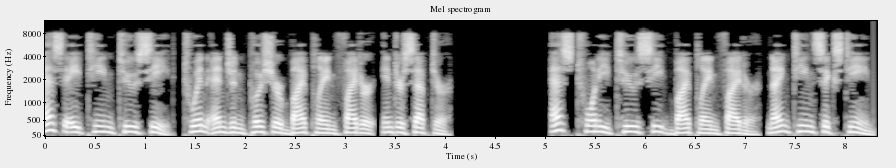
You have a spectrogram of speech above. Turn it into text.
S-18 two-seat, twin-engine pusher biplane fighter, interceptor. S-22 seat biplane fighter, 1916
